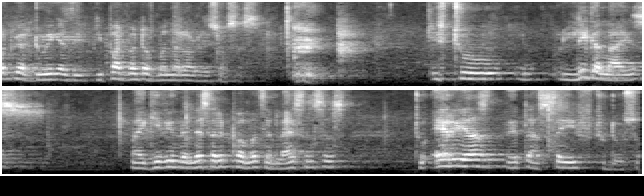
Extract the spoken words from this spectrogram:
What we are doing as the Department of Mineral Resources is to legalize by giving the necessary permits and licenses to areas that are safe to do so.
